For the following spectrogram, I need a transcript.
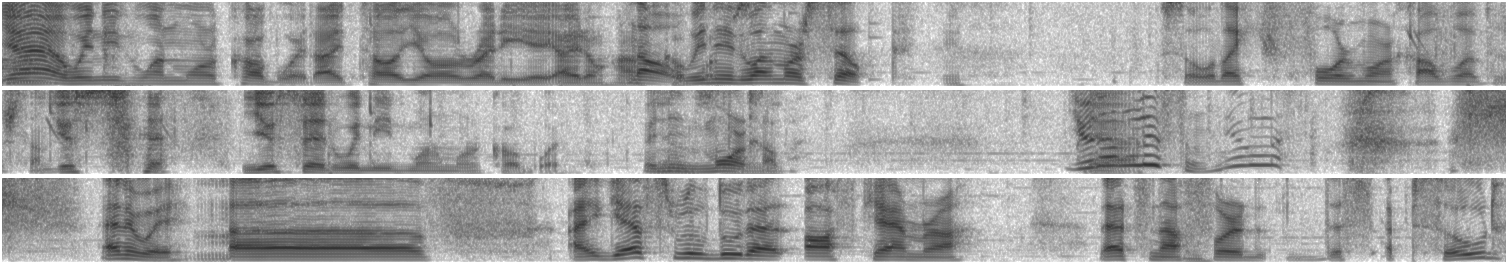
yeah, we need one more cobweb. I tell you already, I don't have. No, we need one more silk. Yeah. So like four more cobwebs or something. You said you said we need one more cobweb. We Yeah, need more we cobweb. You don't listen. You don't listen. anyway, Mm. uh, I guess we'll do that off camera. That's enough for th- this episode.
